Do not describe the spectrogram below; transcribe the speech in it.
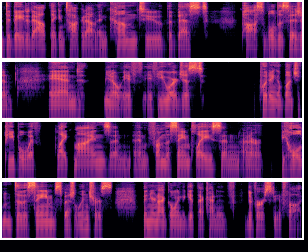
debate it out they can talk it out and come to the best possible decision. And you know if if you are just putting a bunch of people with like minds and and from the same place and, and are beholden to the same special interests, then you're not going to get that kind of diversity of thought.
